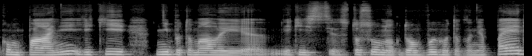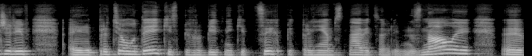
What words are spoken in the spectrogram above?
компаній, які нібито мали е, якийсь стосунок до виготовлення пейджерів. Е, При цьому деякі співробітники цих підприємств навіть взагалі не знали, е,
